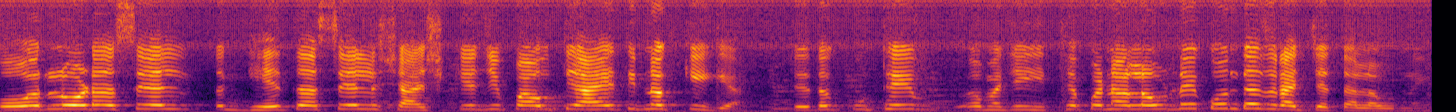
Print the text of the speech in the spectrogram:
ओव्हरलोड असेल तर घेत असेल शासकीय जी पावती आहे ती नक्की घ्या. ते तर कुठे म्हणजे इथे पण अलाउड नाही कोणत्याच राज्यात अलाउड नाही.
